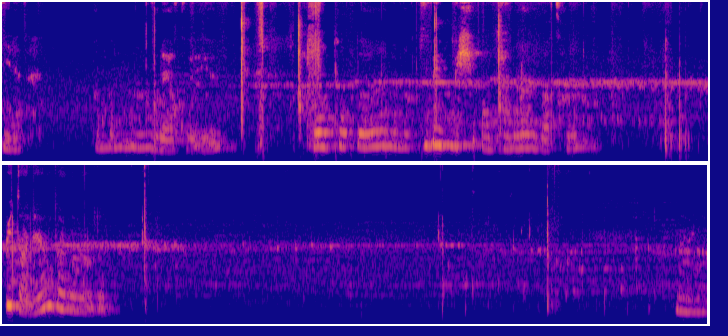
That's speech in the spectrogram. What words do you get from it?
Yine de. Bunu buraya koyayım. Paul Pogba'ya gibi bir şey antrenmana bir bakalım. Bir tane da Ronaldo. Hmm.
